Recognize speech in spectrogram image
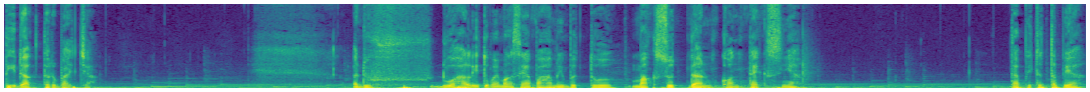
tidak terbaca. Aduh, dua hal itu memang saya pahami betul maksud dan konteksnya. Tapi tetap ya,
